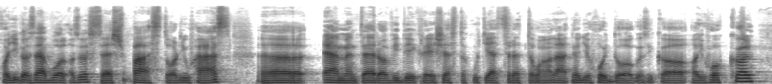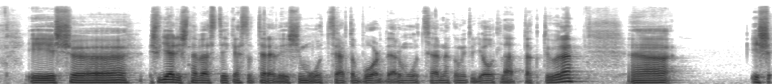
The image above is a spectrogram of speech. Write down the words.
hogy igazából az összes pásztor, juhász uh, elment erre a vidékre, és ezt a kutyát szerette volna látni, hogy hogy dolgozik a, a juhokkal és, és ugye el is nevezték ezt a terelési módszert a border módszernek, amit ugye ott láttak tőle. És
